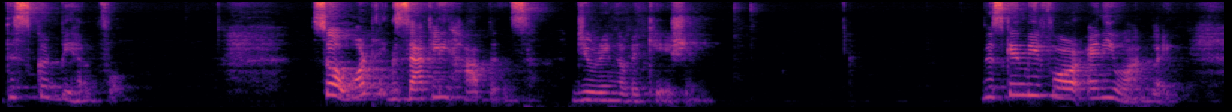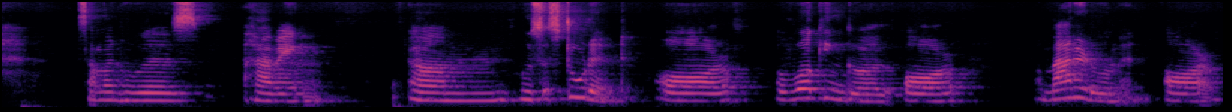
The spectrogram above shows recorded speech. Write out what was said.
this could be helpful. So, what exactly happens during a vacation? This can be for anyone, like someone who is having, um, who's a student or a working girl or a married woman or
